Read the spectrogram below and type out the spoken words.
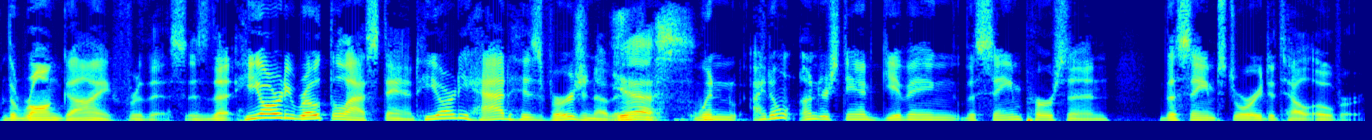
the wrong guy for this. Is that he already wrote The Last Stand. He already had his version of it Yes. when I don't understand giving the same person the same story to tell over.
